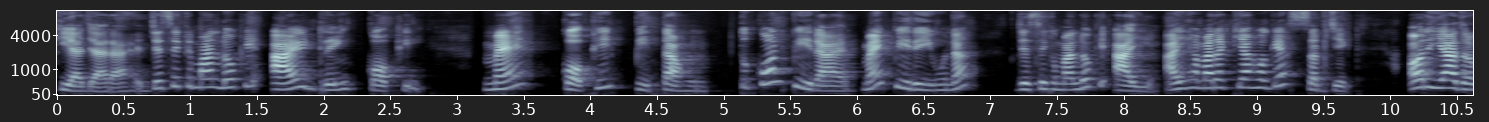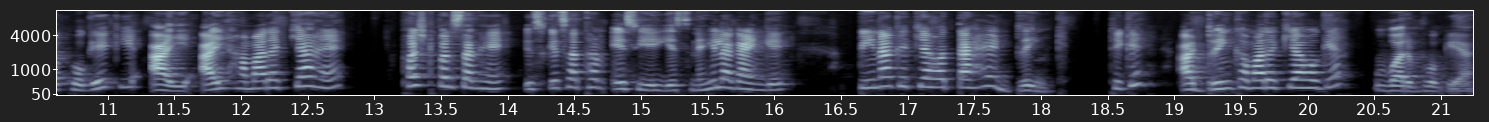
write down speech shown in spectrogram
किया जा रहा है। जैसे कि मान लो कि आई ड्रिंक कॉफ़ी मैं कॉफ़ी पीता हूँ तो कौन पी रहा है? मैं पी रही हूँ ना? जैसे कि मान लो कि आई आई हमारा क्या हो गया? सब्जेक्ट और याद रखोगे कि आई आई हमारा क्या है? फ़र्स्ट पर्सन है, इसके साथ हम ए सी एस नहीं लगाएँगे। पीना का क्या होता है? ड्रिंक ठीक है? और ड्रिंक हमारा क्या हो गया? वर्ब हो गया।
